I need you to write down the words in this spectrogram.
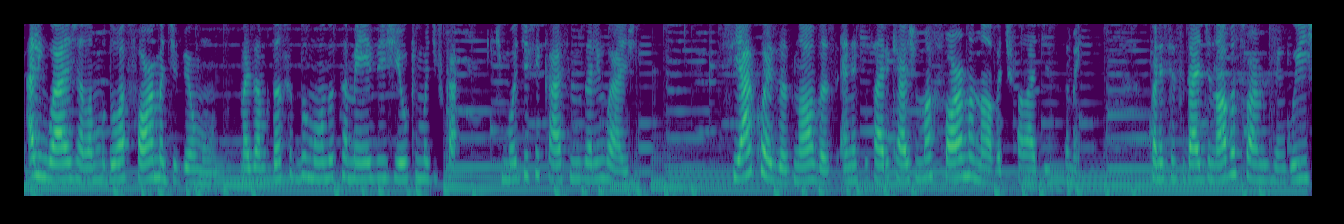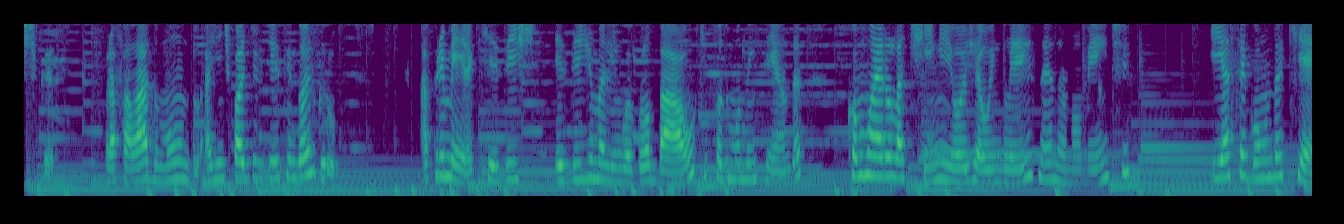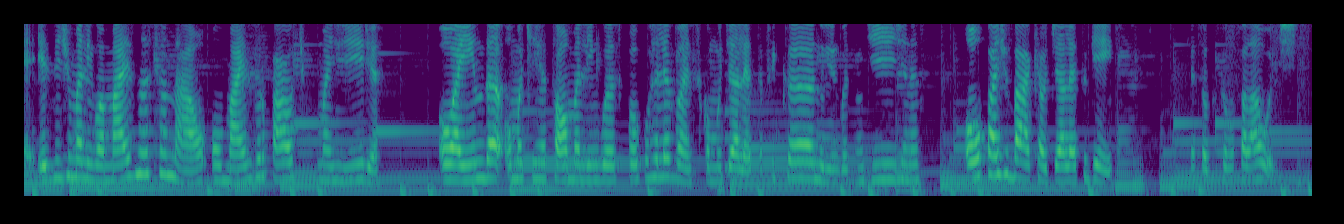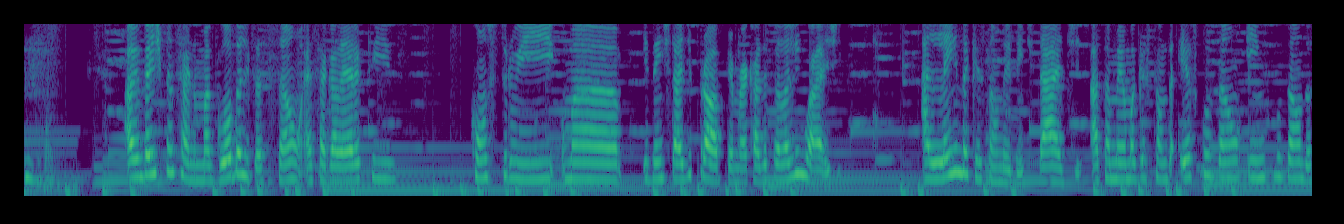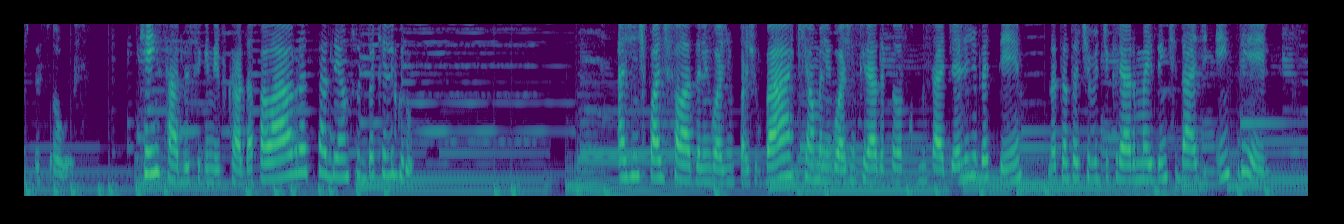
A linguagem, ela mudou a forma de ver o mundo, mas a mudança do mundo também exigiu que, modifica... que modificássemos a linguagem. Se há coisas novas, é necessário que haja uma forma nova de falar disso também. Com a necessidade de novas formas linguísticas para falar do mundo, a gente pode dividir isso em dois grupos. A primeira, que exige, exige uma língua global, que todo mundo entenda, como era o latim e hoje é o inglês, né, normalmente. E a segunda, que é, exige uma língua mais nacional ou mais grupal, tipo uma gíria, ou ainda uma que retoma línguas pouco relevantes, como o dialeto africano, línguas indígenas, ou o pajubá, que é o dialeto gay, que é sobre o que eu vou falar hoje. Ao invés de pensar numa globalização, essa galera quis construir uma identidade própria, marcada pela linguagem. Além da questão da identidade, há também uma questão da exclusão e inclusão das pessoas. Quem sabe o significado da palavra está dentro daquele grupo. A gente pode falar da linguagem Pajubá, que é uma linguagem criada pela comunidade LGBT, na tentativa de criar uma identidade entre eles.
